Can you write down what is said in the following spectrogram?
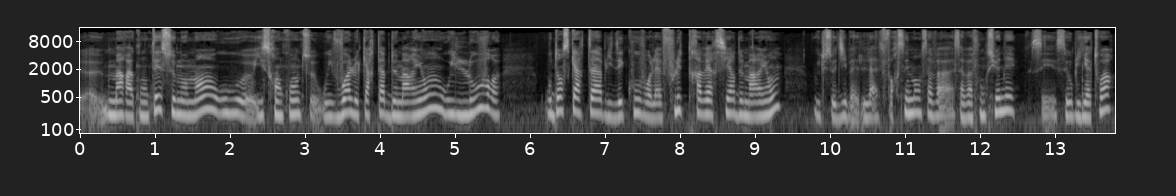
euh, m'a raconté ce moment où euh, il se rend compte, où il voit le cartable de Marion, où il l'ouvre, où dans ce cartable, il découvre la flûte traversière de Marion, où il se dit, bah, là, forcément, ça va, ça va fonctionner, c'est obligatoire,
